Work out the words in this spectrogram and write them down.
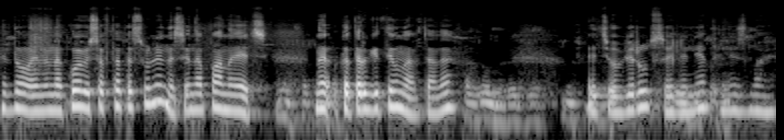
иду, и на ковиш автата сулинес, и на пана эти. Не, Катаргитивна авто, да? Θα δούμε, δεν ξέρω. Эти уберутся или нет, я не знаю.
